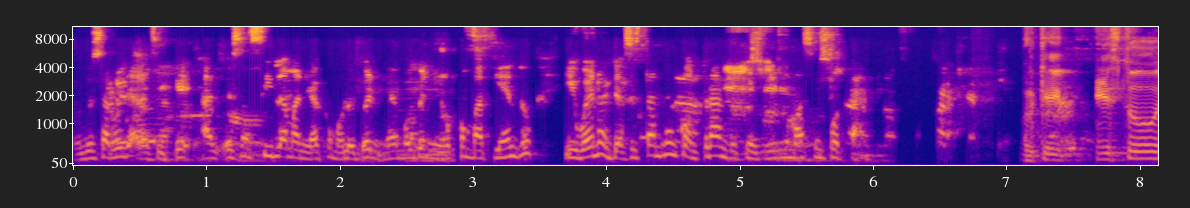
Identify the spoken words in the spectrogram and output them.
desarrollar. Así que es así la manera como lo hemos venido combatiendo y bueno, ya se están reencontrando, que es lo más importante. Porque esto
